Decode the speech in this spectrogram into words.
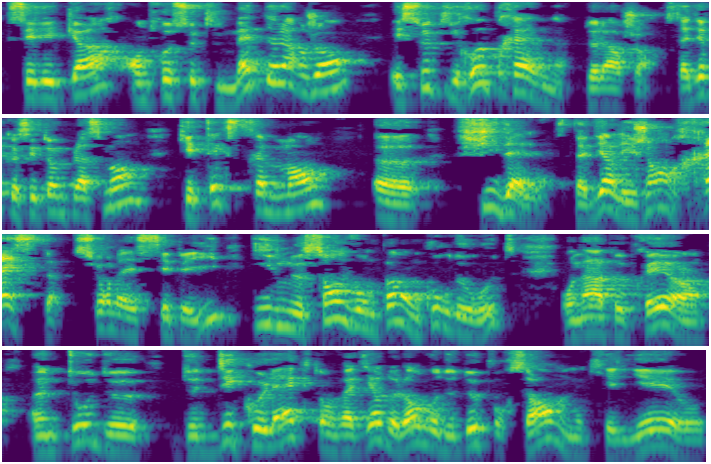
c'est l'écart entre ceux qui mettent de l'argent et ceux qui reprennent de l'argent. C'est-à-dire que c'est un placement qui est extrêmement euh, fidèles, c'est-à-dire les gens restent sur la SCPI, ils ne s'en vont pas en cours de route. On a à peu près un, taux de, de, décollecte, on va dire, de l'ordre de 2%, mais qui est lié au,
